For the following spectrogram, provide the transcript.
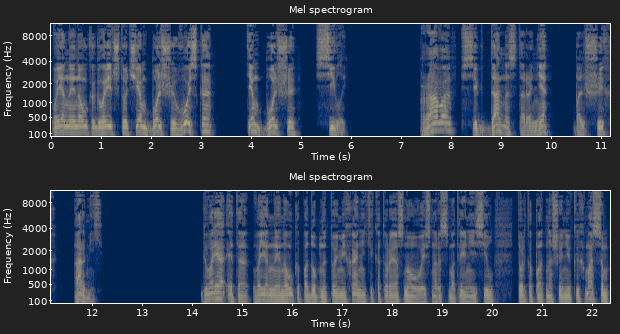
Военная наука говорит, что чем больше войска, тем больше силы. Право всегда на стороне больших армий. Говоря это, военная наука подобна той механике, которая, основываясь на рассмотрении сил только по отношению к их массам,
